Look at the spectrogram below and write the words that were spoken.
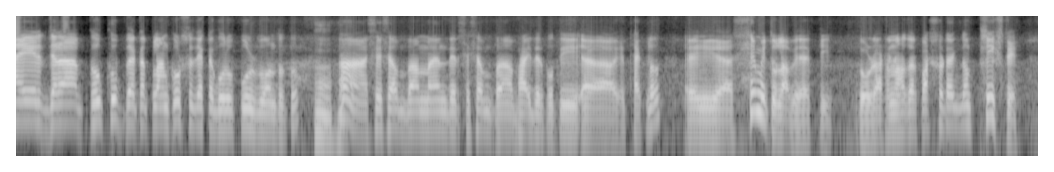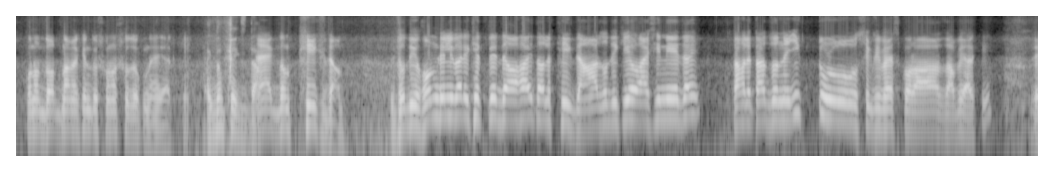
আয়ের যারা খুব খুব একটা প্ল্যান করছে যে একটা গরু পুষবো অন্তত হ্যাঁ সেসব ম্যানদের সেসব ভাইদের প্রতি থাকল এই সীমিত লাভে আর কি। গরুর আটান্ন হাজার পাঁচশোটা একদম ফিক্সড রেট কোনো দরদামের কিন্তু কোনো সুযোগ নেই আর কি। একদম ফিক্সড দাম। হ্যাঁ একদম ফিক্সড দাম। যদি হোম ডেলিভারির ক্ষেত্রে দেওয়া হয় তাহলে ফিক্সড আর যদি কেউ আইসি নিয়ে যায় তাহলে তার জন্য একটু স্যাক্রিফাইস করা যাবে আর কি। যে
